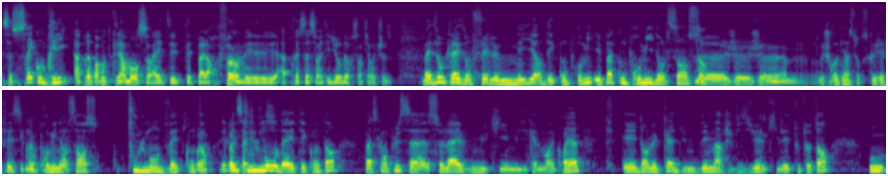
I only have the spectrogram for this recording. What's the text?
ça se serait compris. Après, par contre, clairement, ça aurait été peut-être pas leur fin, mais après ça, ça aurait été dur de ressortir autre chose. Bah, disons que là, ils ont fait le meilleur des compromis, et pas compromis dans le sens, euh, je, je, je reviens sur ce que j'ai fait, c'est compromis dans le sens, tout le monde va être content. Voilà. Y a pas de et tout le monde a été content, parce qu'en plus, ça- ce live, qui est musicalement incroyable, est dans le cadre d'une démarche visuelle qui l'est tout autant, où,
